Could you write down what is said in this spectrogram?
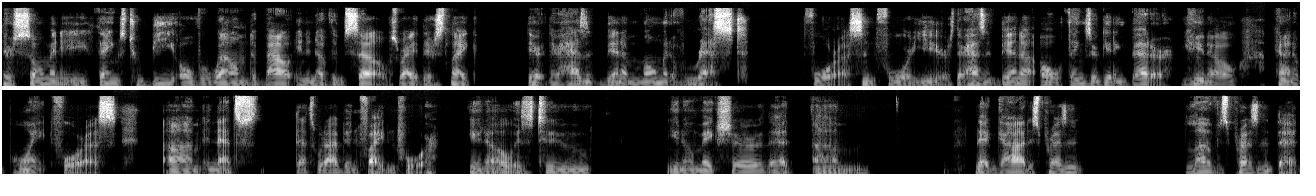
there's so many things to be overwhelmed about in and of themselves right? There's like there there hasn't been a moment of rest for us in four years. There hasn't been a oh things are getting better, you know, kind of point for us, um, and that's that's what I've been fighting for. You know, is to you know make sure that um, that God is present, love is present, that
